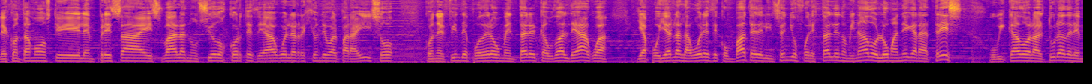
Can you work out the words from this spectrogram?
Les contamos que la empresa Esval anunció dos cortes de agua en la región de Valparaíso con el fin de poder aumentar el caudal de agua y apoyar las labores de combate del incendio forestal denominado Loma Negra 3, ubicado a la altura del,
